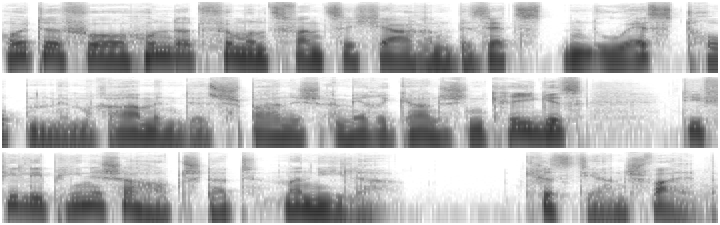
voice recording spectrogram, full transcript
Heute vor 125 Jahren besetzten US-Truppen im Rahmen des Spanisch-Amerikanischen Krieges die philippinische Hauptstadt Manila. Christian Schwalb.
